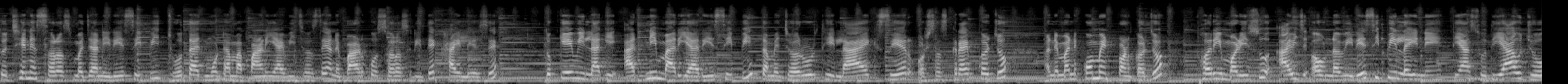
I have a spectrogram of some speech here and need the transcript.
તો છે ને સરસ મજાની રેસીપી. જોતાં જ મોઢામાં પાણી આવી જશે અને બાળકો સરસ રીતે ખાઈ લેશે. તો કેવી લાગી આજની મારી આ રેસીપી? તમે જરૂરથી લાઇક શેર ઓર સબસ્ક્રાઈબ કરજો અને મને કોમેન્ટ પણ કરજો. ફરી મળીશું આવી જ અવનવી રેસીપી લઈને. ત્યાં સુધી આવજો.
